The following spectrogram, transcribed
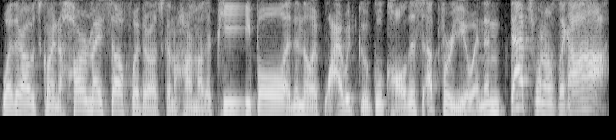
whether I was going to harm myself, whether I was going to harm other people. And then they're like, why would Google call this up for you? And then that's when I was like, aha,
